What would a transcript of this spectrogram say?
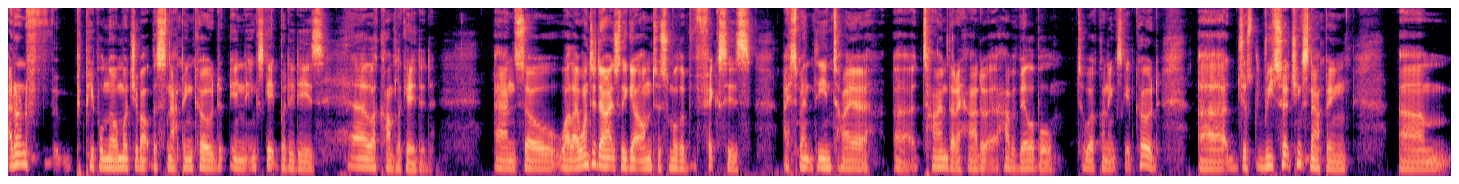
I don't know if people know much about the snapping code in Inkscape, but it is hella complicated. And so while I wanted to actually get on to some other fixes, I spent the entire uh, time that I had uh, have available to work on Inkscape code uh, just researching snapping, um,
